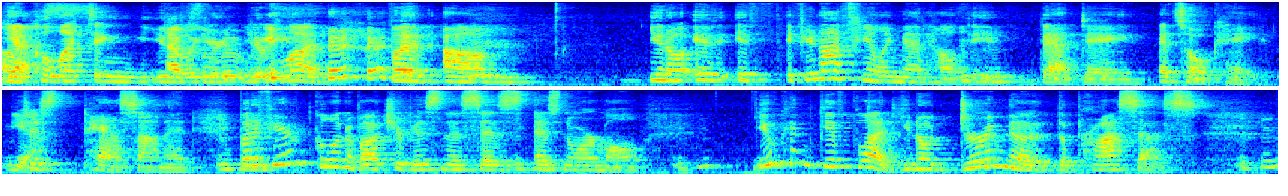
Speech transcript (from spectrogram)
of Yes. collecting, you know, your, your blood. But, um, you know, if, if, if you're not feeling that healthy that day, it's okay. Mm-hmm. Yeah. Just pass on it. Mhm. But if you're going about your business as, Mm-hmm. as normal, you can give blood. You know, during the, the process, Mhm.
